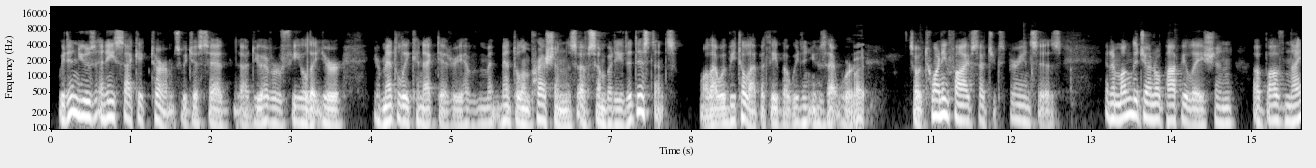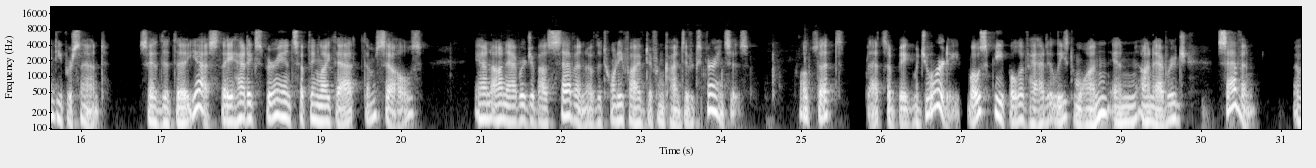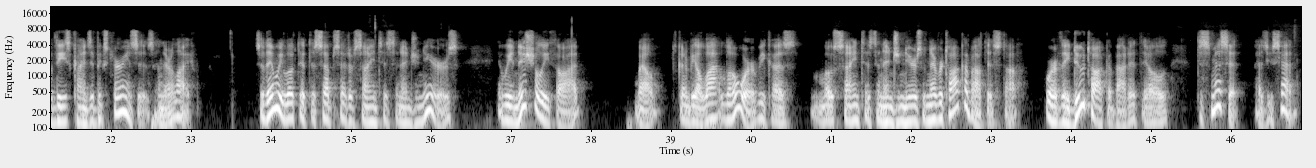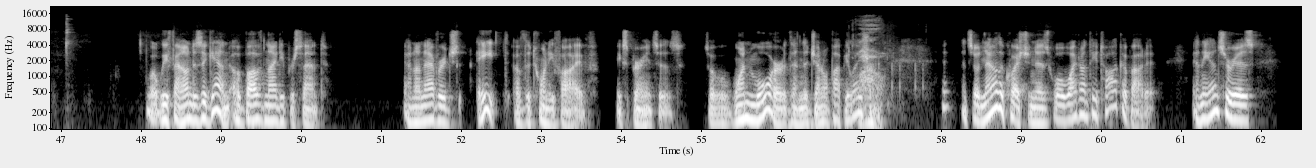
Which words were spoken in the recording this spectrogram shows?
We didn't use any psychic terms. We just said, uh, "Do you ever feel that you're you're mentally connected, or you have m- mental impressions of somebody at a distance?" Well, that would be telepathy, but we didn't use that word. Right. So 25 such experiences, and among the general population, above 90 percent said that the, yes, they had experienced something like that themselves, and on average, about seven of the 25 different kinds of experiences. Well, that's that's a big majority. Most people have had at least one, and on average, seven of these kinds of experiences in their life. So then we looked at the subset of scientists and engineers, and we initially thought, well, it's going to be a lot lower because most scientists and engineers would never talk about this stuff. Or if they do talk about it, they'll dismiss it, as you said. What we found is again above 90%, and on average, eight of the 25 experiences. So one more than the general population. Wow. And so now the question is well, why don't they talk about it? And the answer is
